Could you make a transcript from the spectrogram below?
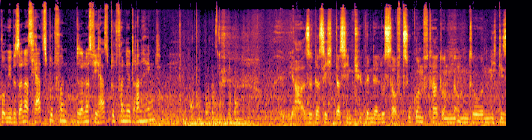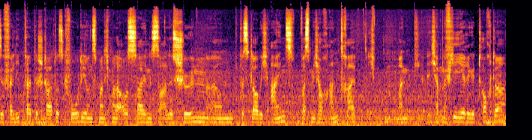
wo irgendwie besonders, Herzblut von, besonders viel Herzblut von dir dranhängt? Ja, also dass ich, dass ich ein Typ bin, der Lust auf Zukunft hat und, und so nicht diese Verliebtheit des Status quo, die uns manchmal auszeichnet, ist so alles schön. Ähm, das glaube ich eins, was mich auch antreibt. Ich, ich, habe eine vierjährige Tochter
